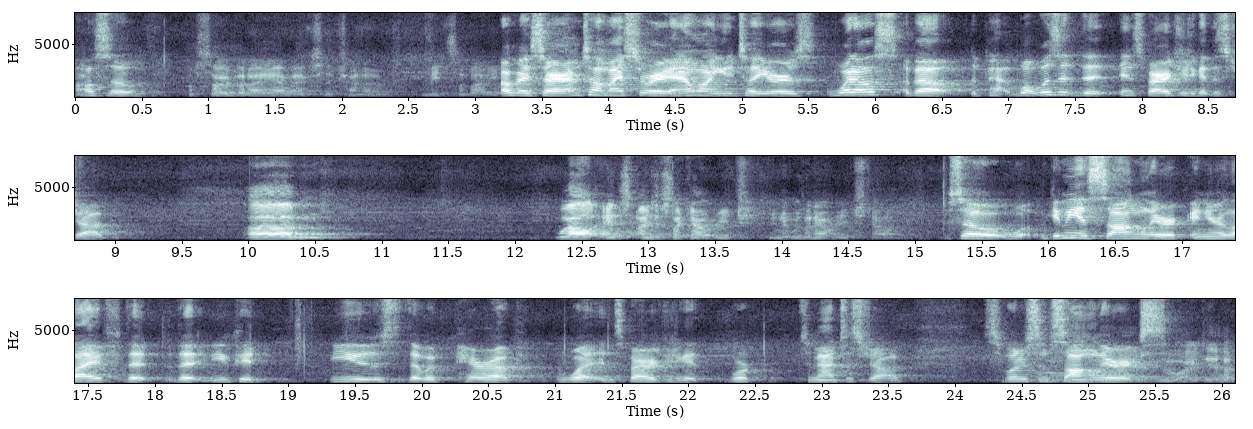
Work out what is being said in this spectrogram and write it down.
also. I'm sorry, but I am actually trying to meet somebody. Okay, sorry, I'm telling my story, and I want you to tell yours. What else about the pa- what was it that inspired you to get this job? Um, well, it's, I just like outreach, and it was an outreach job. So, give me a song lyric in your life that that you could use that would pair up what inspired you to get work to match this job. So, what are some song lyrics? I have no idea.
